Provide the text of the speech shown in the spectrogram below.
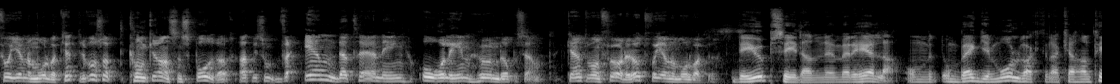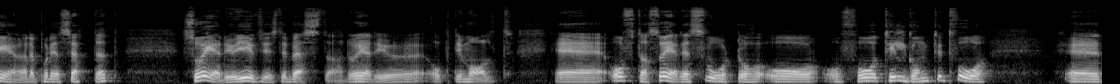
Två jämna målvakter, kan inte det vara så att konkurrensen sporrar? Att liksom varenda träning, all in, 100%. Kan inte vara en fördel att två jämna målvakter? Det är ju uppsidan med det hela. Om, om bägge målvakterna kan hantera det på det sättet så är det ju givetvis det bästa. Då är det ju optimalt. Eh, ofta så är det svårt att, att, att få tillgång till två eh,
